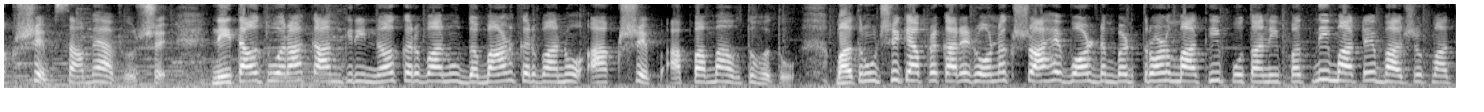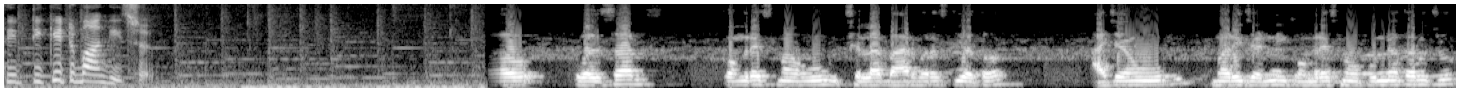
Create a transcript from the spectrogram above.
આક્ષેપ સામે આવ્યો છે. નેતાઓ દ્વારા કામગીરી ન કરવાનું, દબાણ કરવાનો આક્ષેપ આપવામાં આવતો હતો. માતનું છે કે આ પ્રકારે રોનક શાહે વોર્ડ નંબર ત્રણમાંથી પોતાની પત્ની માટે ભાજપમાંથી ટિકિટ માંગી છે. વલસાડ કોંગ્રેસમાં હું છેલ્લા બાર વર્ષથી હતો. આજે હું મારી જર્ની કોંગ્રેસમાં હું પૂર્ણ કરું છું.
